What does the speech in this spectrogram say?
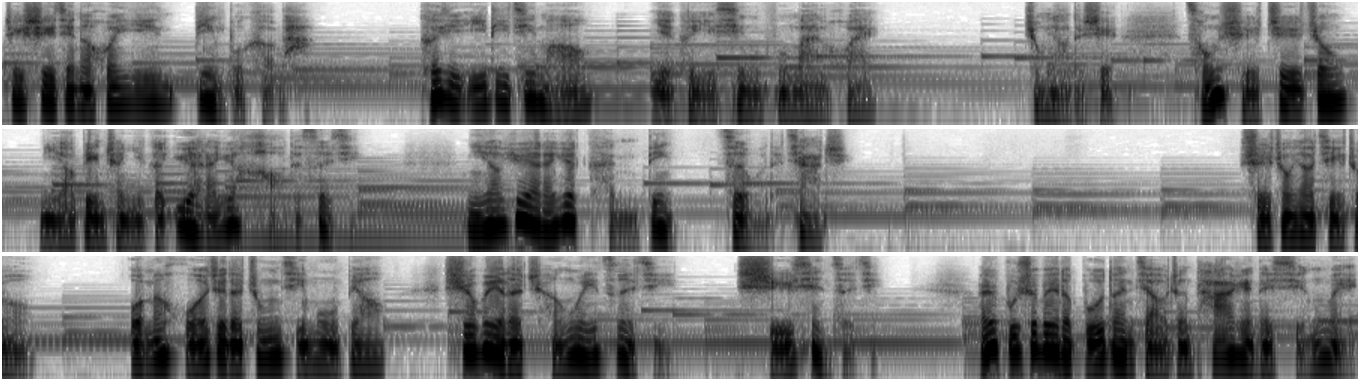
这世间的婚姻并不可怕，可以一地鸡毛，也可以幸福满怀。重要的是，从始至终，你要变成一个越来越好的自己。你要越来越肯定自我的价值，始终要记住，我们活着的终极目标是为了成为自己，实现自己，而不是为了不断矫正他人的行为，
